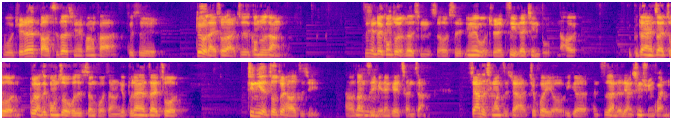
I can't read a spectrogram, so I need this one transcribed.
我觉得保持热情的方法，就是对我来说啦，就是工作上，之前对工作有热情的时候，是因为我觉得自己在进步，然后不断的在做，不管是工作或是生活上，也不断的在做，尽力的做最好的自己，然后让自己每天可以成长。嗯、这样的情况之下，就会有一个很自然的良性循环，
